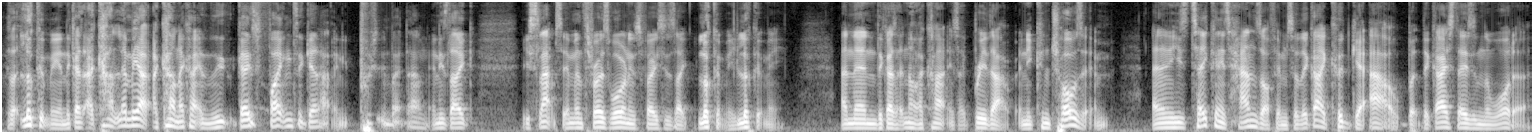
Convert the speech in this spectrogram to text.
He's like, look at me. And the guy's, I can't, let me out. I can't, I can't. And the guy's fighting to get out. And he pushes him back down. And he's like, he slaps him and throws water in his face. He's like, look at me, look at me. And then the guy's like, no, I can't. He's like, breathe out. And he controls him. And then he's taken his hands off him. So the guy could get out, but the guy stays in the water.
